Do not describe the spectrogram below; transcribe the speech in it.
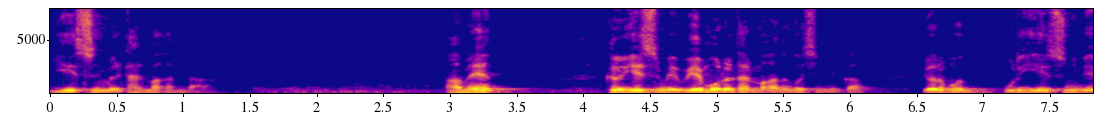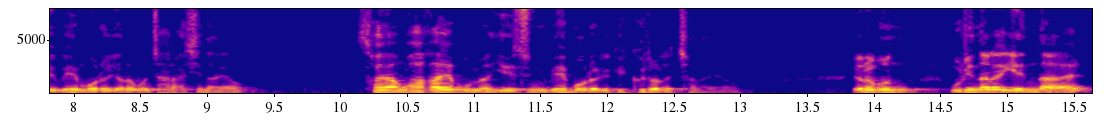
예수님을 닮아간다. 아멘. 그 예수님의 외모를 닮아가는 것입니까? 여러분, 우리 예수님의 외모를 여러분 잘 아시나요? 서양 화가에 보면 예수님 외모를 이렇게 그려놓잖아요. 여러분, 우리나라 옛날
